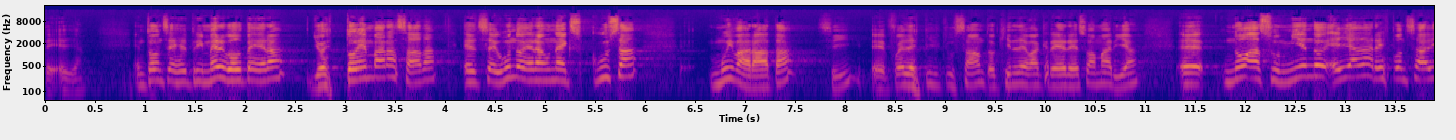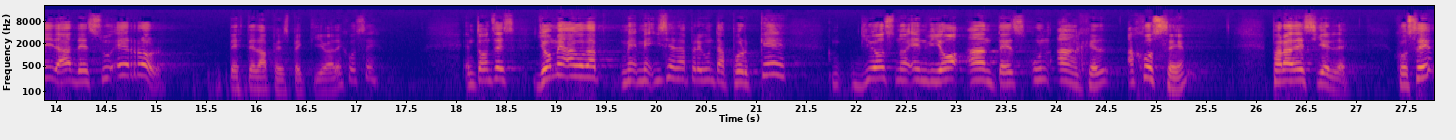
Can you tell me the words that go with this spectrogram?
de ella. Entonces el primer golpe era, yo estoy embarazada. El segundo era una excusa muy barata, ¿sí? Eh, fue el Espíritu Santo, ¿quién le va a creer eso a María? Eh, no asumiendo ella la responsabilidad de su error desde la perspectiva de José. Entonces yo me, hago me, me hice la pregunta, ¿por qué Dios no envió antes un ángel a José para decirle, José,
